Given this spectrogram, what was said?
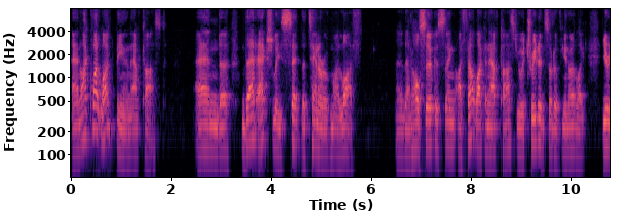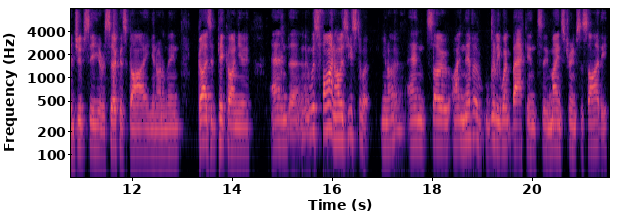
And I quite liked being an outcast. And uh, that actually set the tenor of my life. Uh, that whole circus thing, I felt like an outcast. You were treated sort of, you know, like you're a gypsy, you're a circus guy, you know what I mean? Guys would pick on you. and uh, it was fine. I was used to it, you know, and so I never really went back into mainstream society.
